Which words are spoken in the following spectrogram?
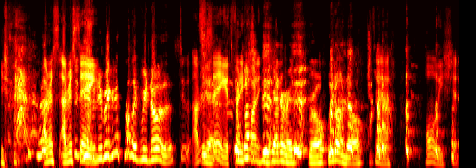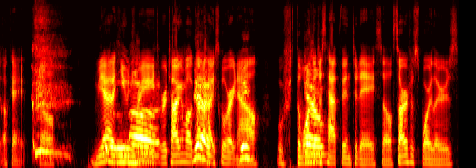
I'm just I'm just David, saying, you're making it sound like we know this. dude. I'm just Yeah. saying it's pretty funny. of Degenerates, bro. We don't know. Yeah. Holy shit. Okay, so we had a huge Uh, raid. We're talking about God yeah, High School right now. The one that just happened today. So sorry for spoilers,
